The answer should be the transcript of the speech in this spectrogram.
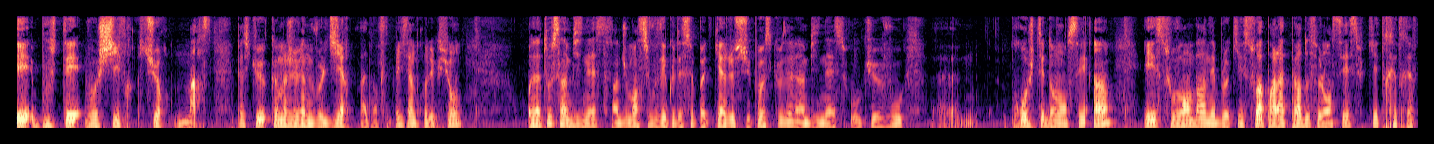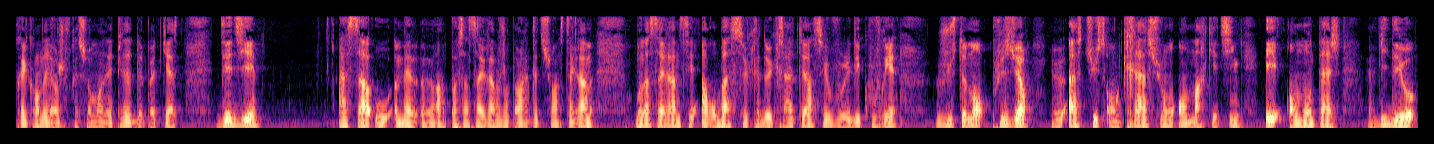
et booster vos chiffres sur Mars. Parce que, comme je viens de vous le dire bah, dans cette petite introduction, on a tous un business, enfin du moins si vous écoutez ce podcast, je suppose que vous avez un business ou que vous euh, projetez d'en lancer un. Et souvent, bah, on est bloqué soit par la peur de se lancer, ce qui est très très fréquent. D'ailleurs, je ferai sûrement un épisode de podcast dédié à ça ou même euh, un post Instagram, j'en parlerai peut-être sur Instagram. Mon Instagram c'est secret de créateur si vous voulez découvrir justement plusieurs euh, astuces en création, en marketing et en montage vidéo.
